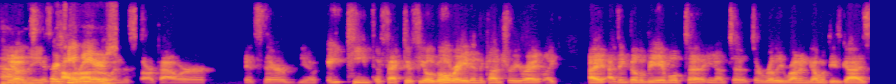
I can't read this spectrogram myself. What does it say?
Golly, you know, it's, it's Colorado years. and the star power. It's their you know 18th effective field goal rate in the country, right? Like I, I think they'll be able to you know to to really run and gun with these guys.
